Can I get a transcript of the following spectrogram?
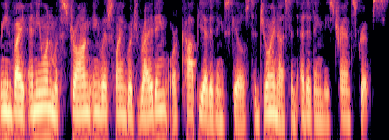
We invite anyone with strong English language writing or copy editing skills to join us in editing these transcripts.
